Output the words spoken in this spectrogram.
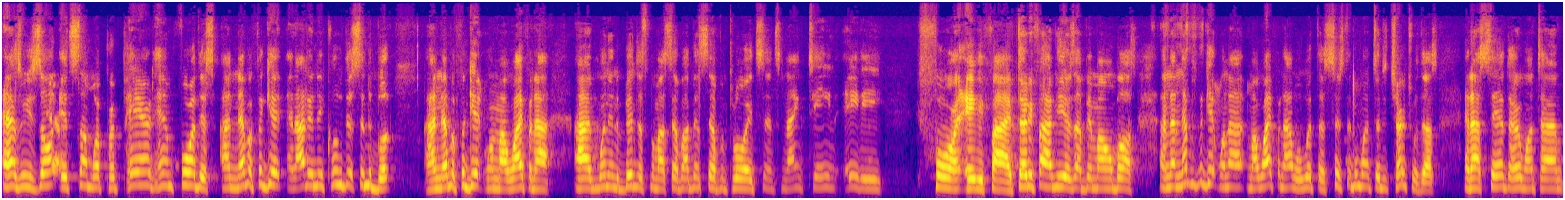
As a result, yeah. it somewhat prepared him for this. I never forget, and I didn't include this in the book. I never forget when my wife and I I went into business for myself. I've been self-employed since 1984, 85. 35 years I've been my own boss. And I'll never forget when I my wife and I were with a sister who went to the church with us. And I said to her one time,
